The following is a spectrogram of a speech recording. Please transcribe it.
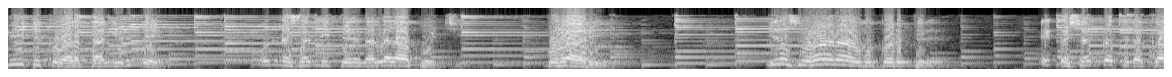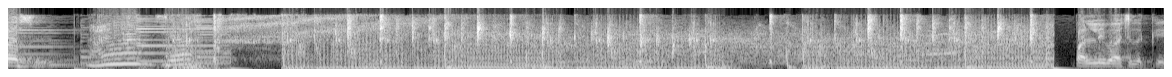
வீட்டுக்கு வரத்தான் இருந்தேன். உன்னை சந்தித்தது நல்லதா போச்சு புகாரி. இதை சுஹானாவுக்கு கொடுத்து எங்க சங்கத்துல காசு. நல்லம் சார் பள்ளிவாசலுக்கு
